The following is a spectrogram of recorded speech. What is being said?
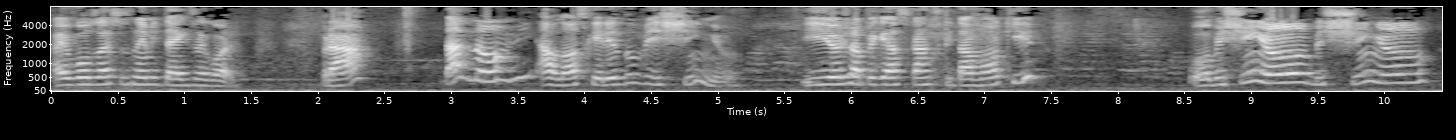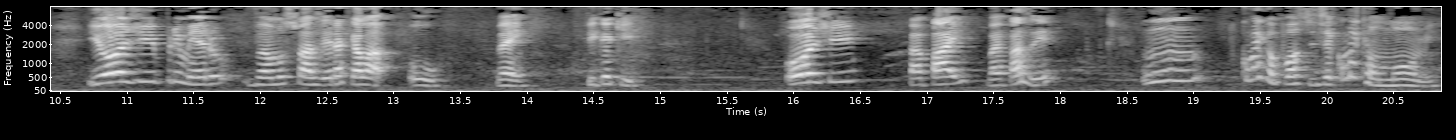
Aí eu vou usar esses name tags agora. Pra dar nome ao nosso querido bichinho. E eu já peguei as cartas que estavam aqui. Ô bichinho, bichinho. E hoje, primeiro, vamos fazer aquela... Oh, Vem, fica aqui. Hoje, papai vai fazer um... Como é que eu posso dizer? Como é que é o nome?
